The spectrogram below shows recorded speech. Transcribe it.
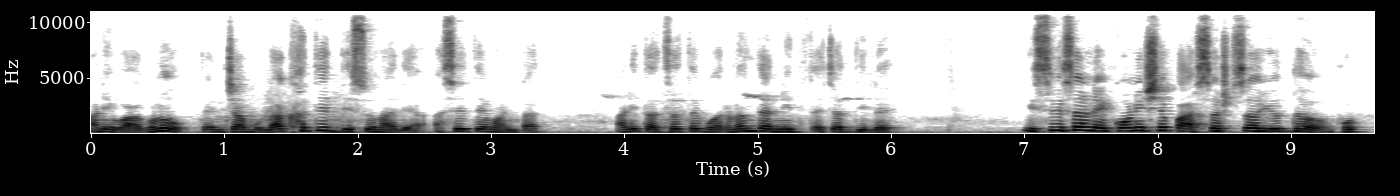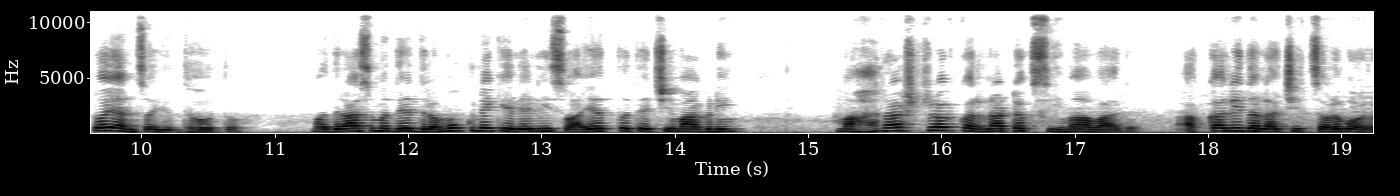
आणि वागणूक त्यांच्या मुलाखतीत दिसून आल्या असे ते म्हणतात आणि त्याचं ते वर्णन त्यांनी त्याच्यात दिलं आहे इसवी सन एकोणीसशे पासष्टचं युद्ध भुट्टो यांचं युद्ध होतं. मद्रासमध्ये द्रमुकने केलेली स्वायत्ततेची मागणी महाराष्ट्र कर्नाटक सीमावाद अकाली दलाची चळवळ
